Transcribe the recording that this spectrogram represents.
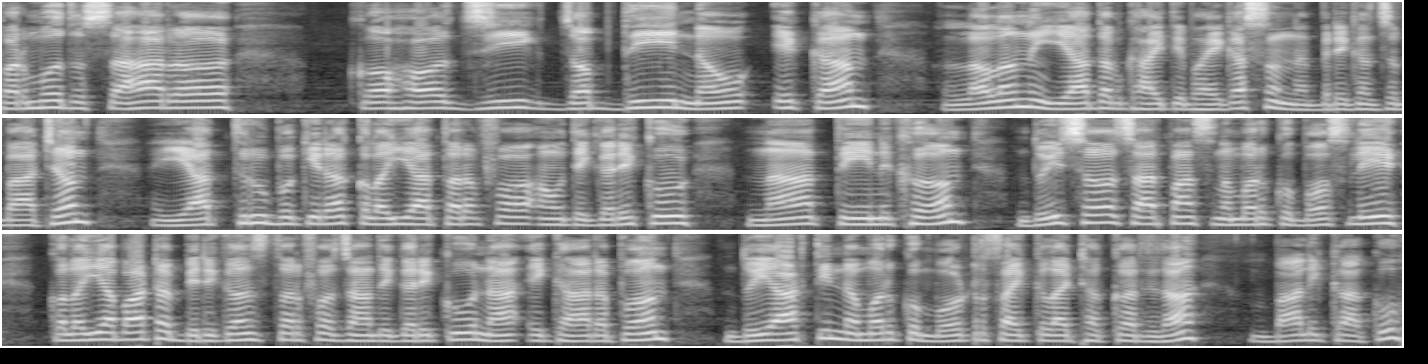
प्रमोद शाह र कहजी जब्दी नौ ललन यादव घाइते भएका छन्। बेरगञ्जबाट यात्रु बोकेर कलैयातर्फ आउँदै गरेको ना तिन ख दुई छ चार पाँच नम्बरको बसले कलैयाबाट बिरगञ्जतर्फ जाँदै गरेको ना एघार प दुई आठ तिन नम्बरको मोटरसाइकललाई ठक्कर दिँदा बालिकाको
